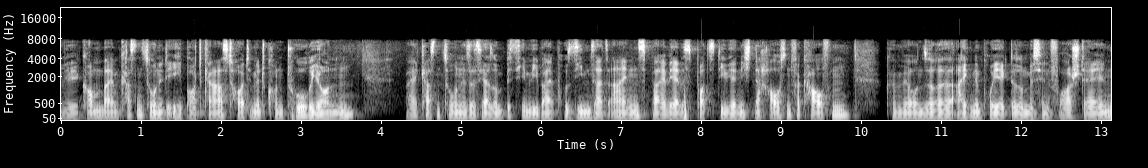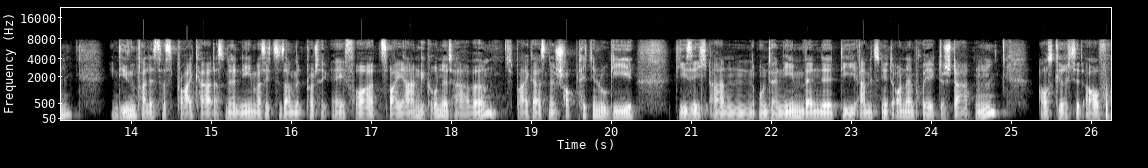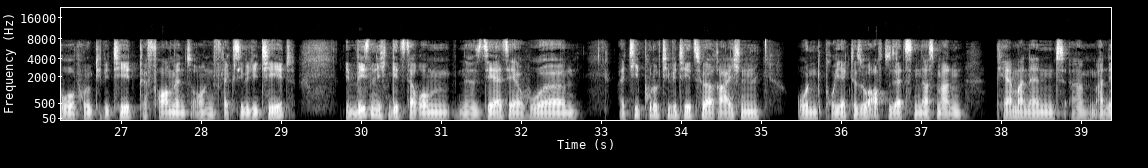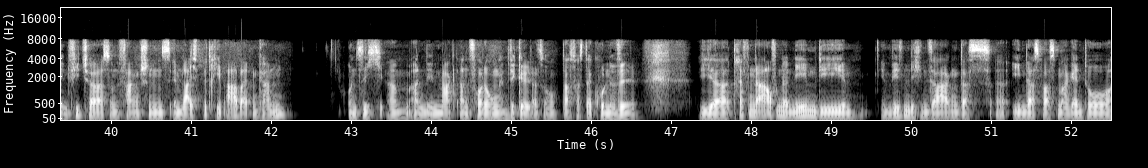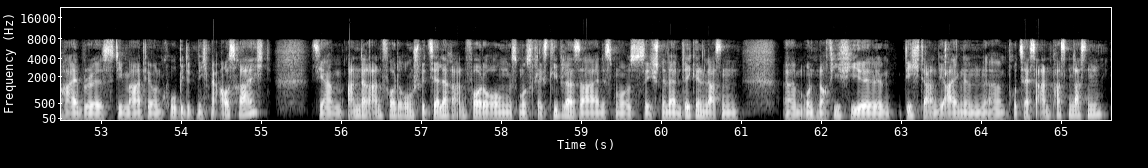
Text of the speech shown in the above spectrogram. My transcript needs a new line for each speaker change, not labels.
Willkommen beim Kassenzone.de Podcast, heute mit Contorion. Bei Kassenzone ist es ja so ein bisschen wie bei Pro7 Satz 1. Bei Werbespots, die wir nicht nach außen verkaufen, können wir unsere eigenen Projekte so ein bisschen vorstellen. In diesem Fall ist das Spryker, das Unternehmen, was ich zusammen mit Project A vor zwei Jahren gegründet habe. Spryker ist eine Shop-Technologie, die sich an Unternehmen wendet, die ambitionierte Online-Projekte starten, ausgerichtet auf hohe Produktivität, Performance und Flexibilität. Im Wesentlichen geht es darum, eine sehr, sehr hohe IT-Produktivität zu erreichen und Projekte so aufzusetzen, dass man permanent ähm, an den Features und Functions im Leichtbetrieb arbeiten kann und sich ähm, an den Marktanforderungen entwickelt, also das, was der Kunde will. Wir treffen da auf Unternehmen, die im Wesentlichen sagen, dass äh, ihnen das, was Magento, Hybris, Demandware und Co. bietet, nicht mehr ausreicht. Sie haben andere Anforderungen, speziellere Anforderungen. Es muss flexibler sein, es muss sich schneller entwickeln lassen ähm, und noch viel, viel dichter an die eigenen ähm, Prozesse anpassen lassen.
